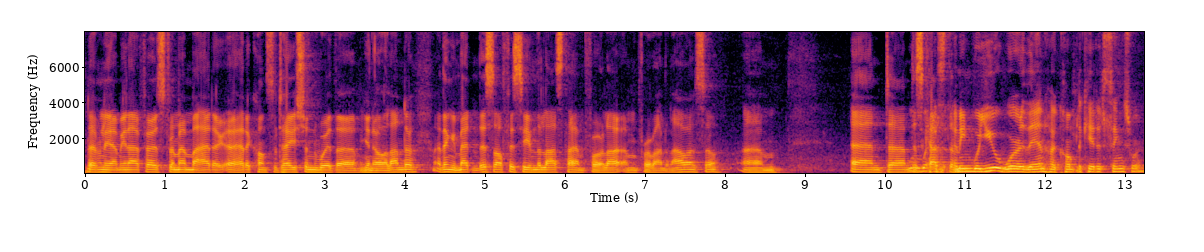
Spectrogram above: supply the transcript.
definitely. I mean, I first remember I had a, I had a consultation with uh, you know Orlando. I think we met in this office even the last time for a la- um, for around an hour or so, um, and um, discussed. I them. mean, were you aware then how complicated things were?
